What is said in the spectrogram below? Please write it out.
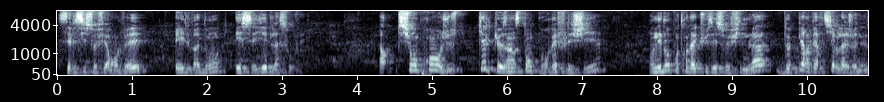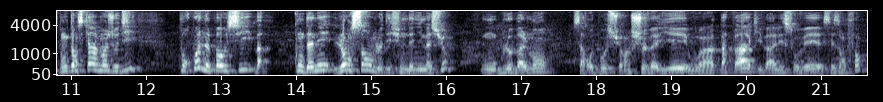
Celle-ci se fait enlever et il va donc essayer de la sauver. Alors, si on prend juste quelques instants pour réfléchir, on est donc en train d'accuser ce film-là de pervertir la jeunesse. Donc dans ce cas, moi je dis, pourquoi ne pas aussi bah, condamner l'ensemble des films d'animation, où globalement ça repose sur un chevalier ou un papa qui va aller sauver ses enfants,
